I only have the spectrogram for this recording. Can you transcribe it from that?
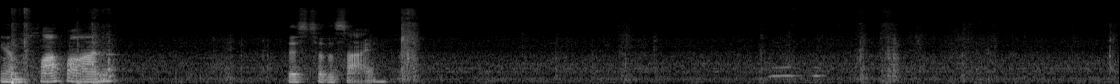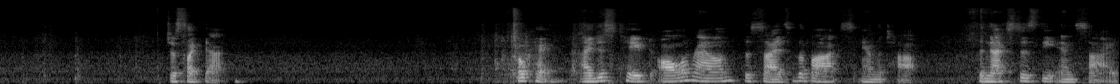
and plop on this to the side. just like that. Okay, I just taped all around the sides of the box and the top. The next is the inside.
